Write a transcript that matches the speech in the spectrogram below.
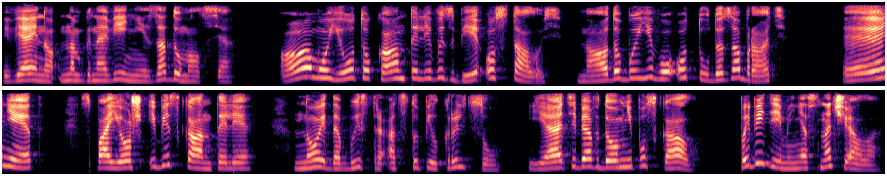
Вяйно на мгновение задумался. А мое-то кантели в избе осталось, надо бы его оттуда забрать. Э, нет, споешь и без кантели. Нойда быстро отступил к крыльцу. Я тебя в дом не пускал. Победи меня сначала.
